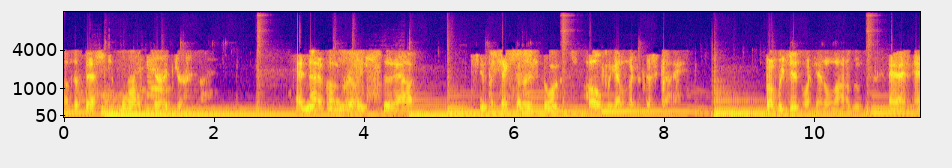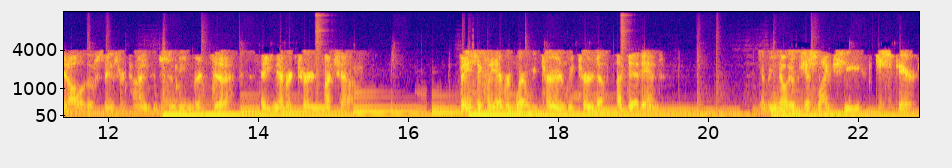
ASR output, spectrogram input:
of the best moral character. And none of them really stood out in particular is going, oh, we got to look at this guy. But we did look at a lot of them. And, and all of those things are time consuming, but uh, they never turned much up. Basically, everywhere we turned, we turned up a dead end. You know, it was just like she disappeared.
